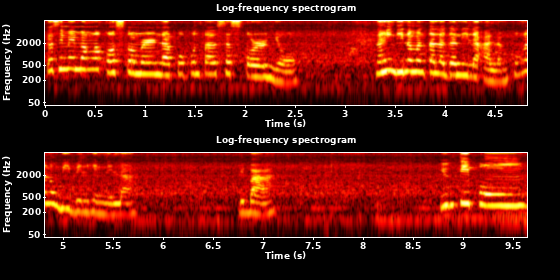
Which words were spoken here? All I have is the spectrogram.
Kasi may mga customer na pupunta sa store nyo na hindi naman talaga nila alam kung anong bibilhin nila. 'Di ba? Yung tipong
